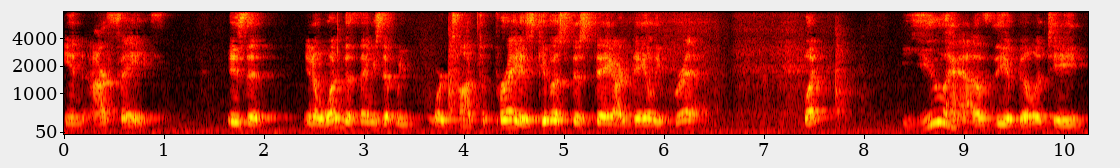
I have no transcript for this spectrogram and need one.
in our faith is that you know one of the things that we were taught to pray is give us this day our daily bread but you have the ability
